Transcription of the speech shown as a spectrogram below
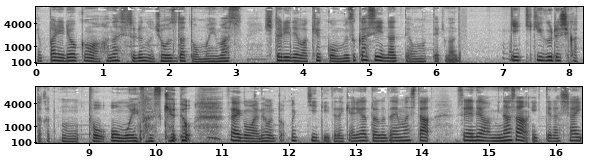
やっぱりりょうくんは話するの上手だと思います。一人では結構難しいなって思ってるので。聞き苦しかったかと思いますけど 最後まで本当聞いていただきありがとうございました。それでは皆さんいってらっしゃい。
